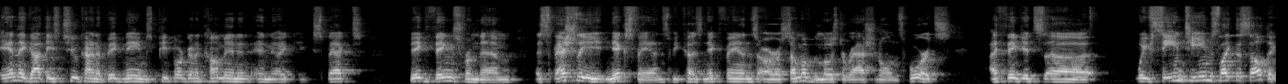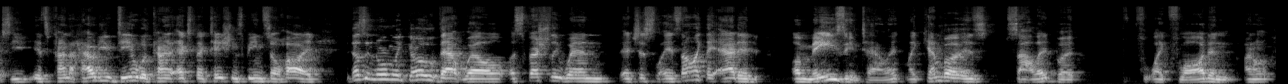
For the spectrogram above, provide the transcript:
and they got these two kind of big names. People are gonna come in and, and like expect big things from them, especially Knicks fans, because Knicks fans are some of the most irrational in sports. I think it's uh, we've seen teams like the Celtics. It's kind of how do you deal with kind of expectations being so high? It doesn't normally go that well, especially when it's just it's not like they added amazing talent. Like Kemba is solid, but like flawed, and I don't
